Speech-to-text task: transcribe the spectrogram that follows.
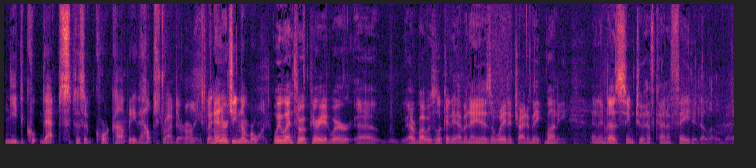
need the, co- that specific core company that helps drive their earnings. But energy, number one. We went through a period where uh, everybody was looking at M and A as a way to try to make money, and it does seem to have kind of faded a little bit.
